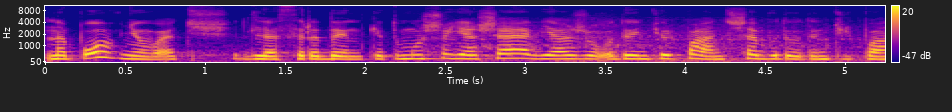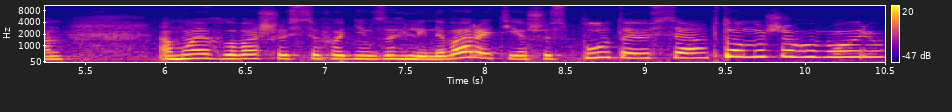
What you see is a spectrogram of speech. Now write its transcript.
наповнювач для серединки, тому що я ще в'яжу один тюльпан, ще буде один тюльпан. А моя голова щось сьогодні взагалі не варить, я щось плутаюся в тому, що говорю,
